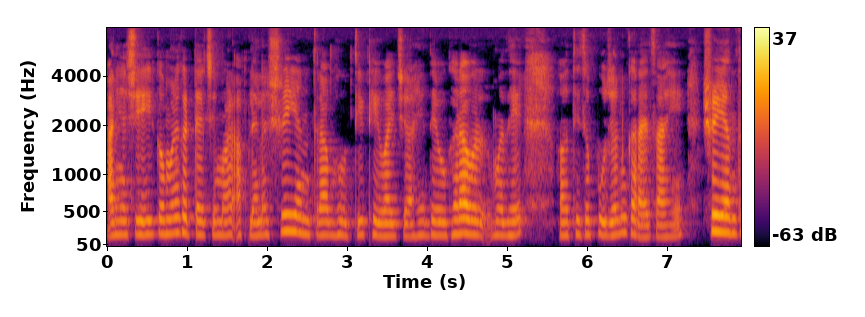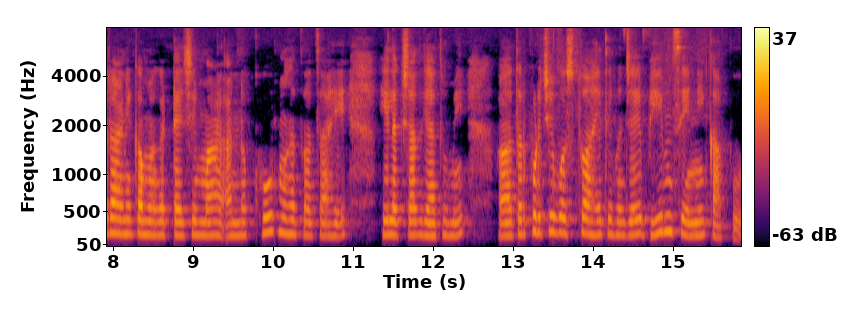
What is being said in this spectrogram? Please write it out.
आणि अशी ही कमळगट्ट्याची माळ आपल्याला श्रीयंत्राभोवती ठेवायची आहे. देवघरावर मध्ये तिचं पूजन करायचं आहे. श्रीयंत्र आणि कमळगट्ट्याची माळ आणणं खूप महत्त्वाचं आहे हे लक्षात घ्या तुम्ही. तर पुढची वस्तू आहे ती म्हणजे भीमसेनी कापूर.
